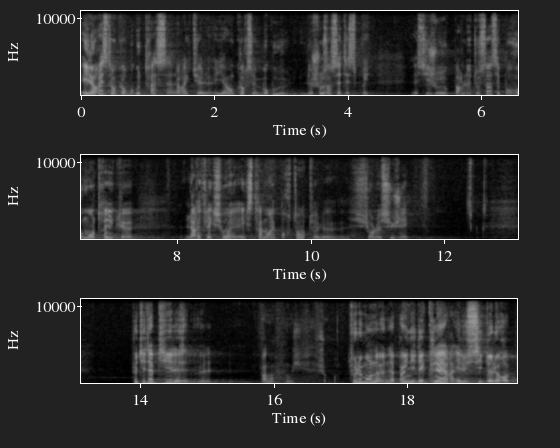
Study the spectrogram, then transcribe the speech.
Et il en reste encore beaucoup de traces à l'heure actuelle. Il y a encore beaucoup de choses dans cet esprit. Et si je vous parle de tout ça, c'est pour vous montrer que la réflexion est extrêmement importante sur le sujet. Petit à petit, tout le monde n'a pas une idée claire et lucide de l'Europe.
